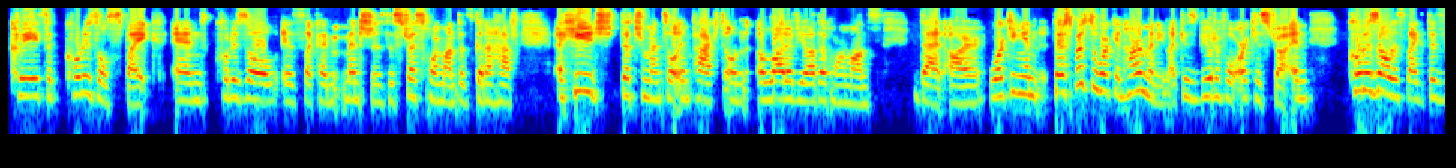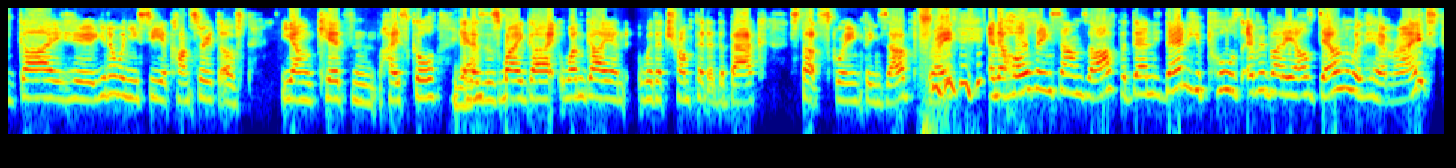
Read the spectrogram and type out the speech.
creates a cortisol spike and cortisol is like i mentioned is the stress hormone that's going to have a huge detrimental impact on a lot of your other hormones that are working in they're supposed to work in harmony like this beautiful orchestra. And cortisol is like this guy who you know when you see a concert of young kids in high school yeah. and there's this one guy one guy and with a trumpet at the back starts screwing things up right and the whole thing sounds off but then then he pulls everybody else down with him right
